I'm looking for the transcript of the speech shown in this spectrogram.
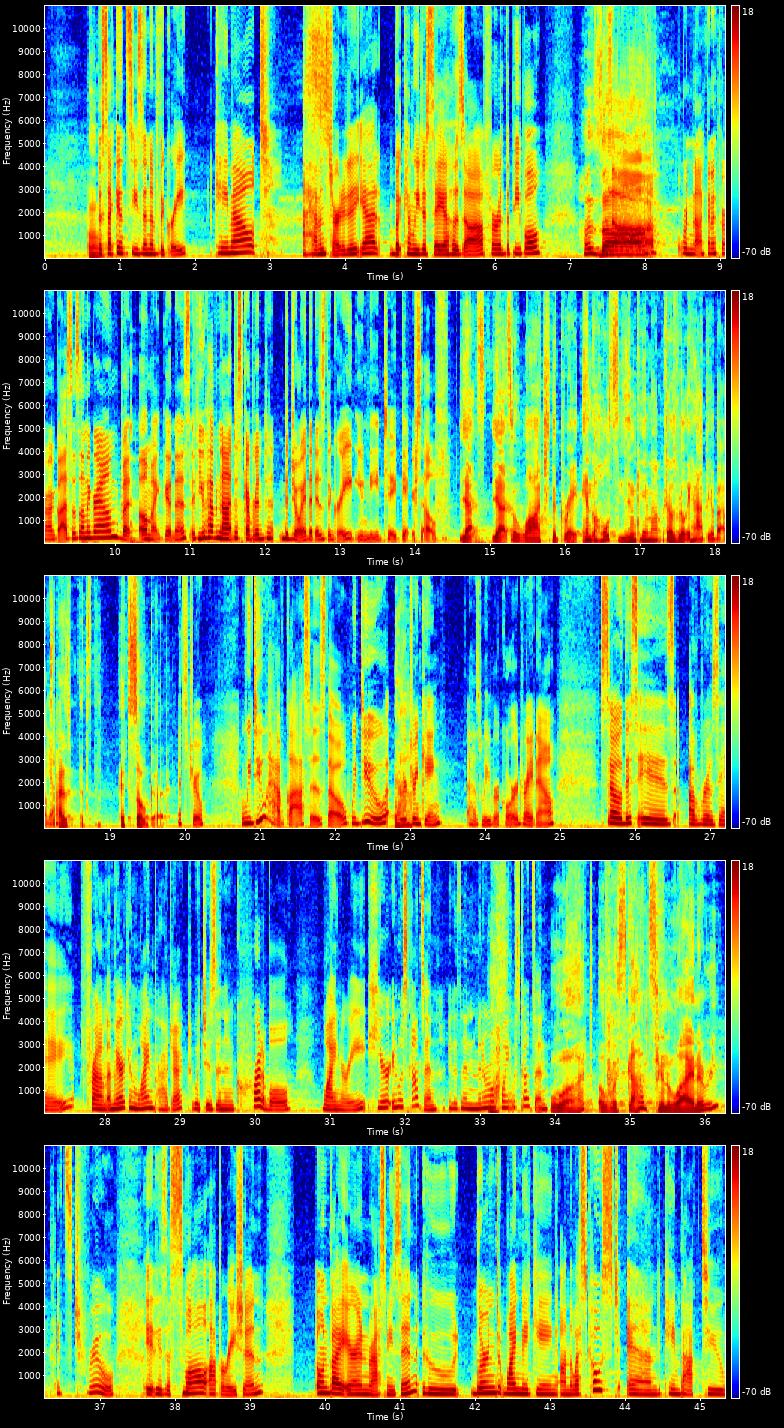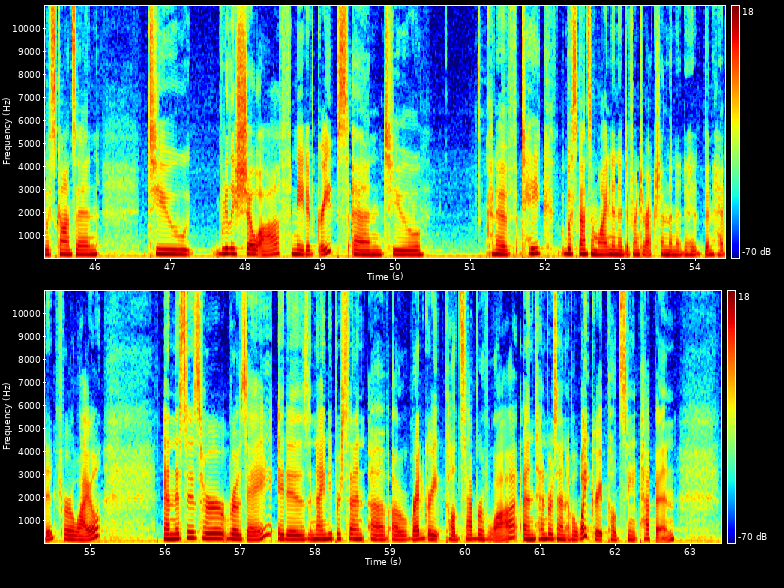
oh. the second season of the great came out i haven't started it yet but can we just say a huzzah for the people Huzzah. Huzzah. We're not going to throw our glasses on the ground but oh my goodness if you have not discovered the joy that is the great you need to get yourself Yes, yes. So watch the great, and the whole season came out, which I was really happy about. Yeah. I just, it's, it's so good. It's true. We do have glasses, though. We do. We're drinking as we record right now. So this is a rosé from American Wine Project, which is an incredible winery here in Wisconsin. It is in Mineral Point, Wisconsin. What a Wisconsin winery! It's true. It is a small operation owned by Erin Rasmussen, who learned winemaking on the West Coast and came back to Wisconsin to really show off native grapes and to kind of take Wisconsin wine in a different direction than it had been headed for a while. And this is her rosé. It is 90% of a red grape called Sabrevois and 10% of a white grape called Saint Pepin.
